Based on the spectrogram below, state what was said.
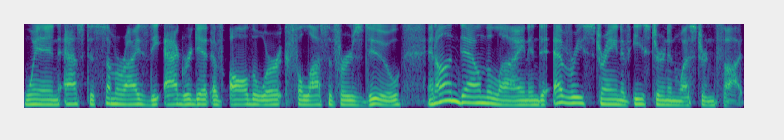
when asked to summarize the aggregate of all the work philosophers do, and on down the line into every strain of Eastern and Western thought.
